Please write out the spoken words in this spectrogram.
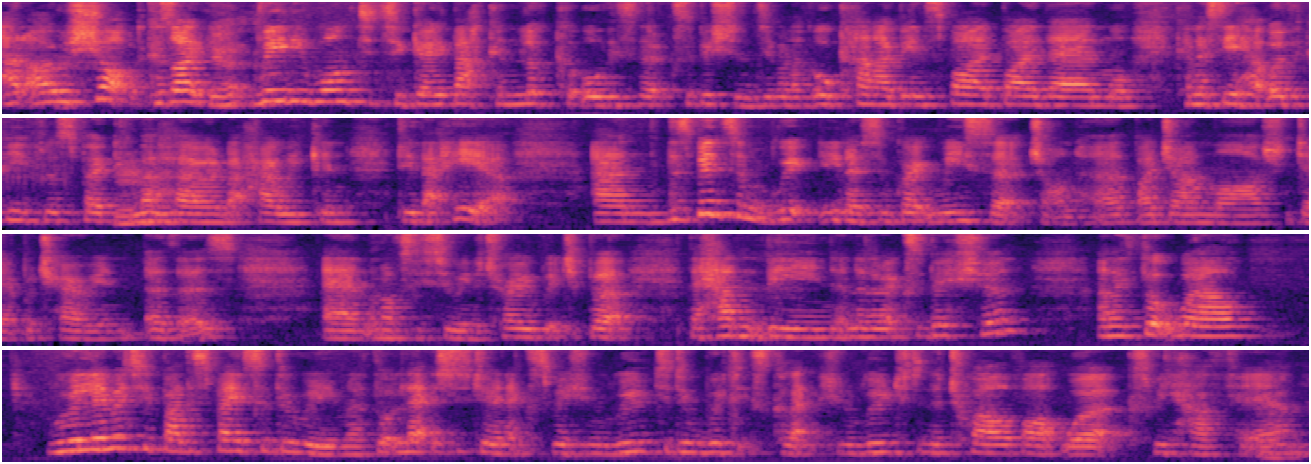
And I was shocked because I Yeah. really wanted to go back and look at all these other exhibitions. You were like, oh, can I be inspired by them? Or can I see how other people have spoken about her and about how we can do that here? And there's been some, re- you know, some great research on her by Jan Marsh, Deborah Cherry, and others, um, and obviously Serena Trowbridge. But there hadn't been another exhibition, and I thought, well, we were limited by the space of the room. And I thought, let's just do an exhibition rooted in Wightwick's collection, rooted in the 12 artworks we have here. Mm.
